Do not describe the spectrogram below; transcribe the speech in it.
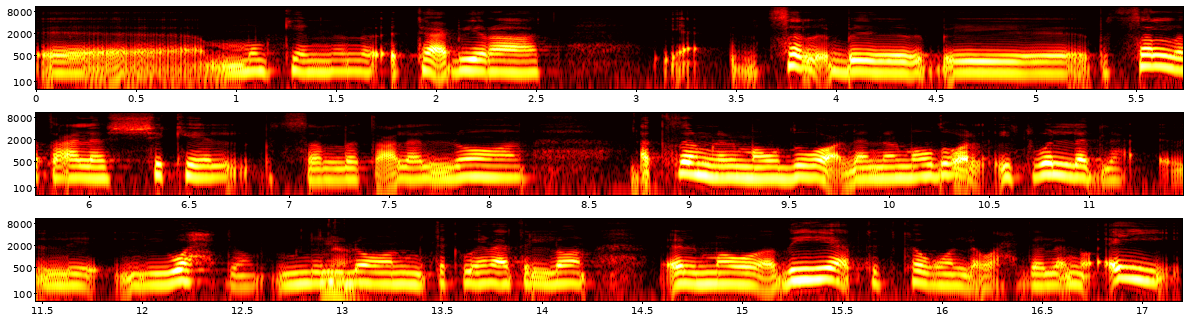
آه، ممكن التعبيرات. يعني بتسلط على الشكل بتسلط على اللون أكثر من الموضوع لأن الموضوع يتولد لوحده من نعم. اللون من تكوينات اللون المواضيع بتتكون لوحدها لأنه اي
